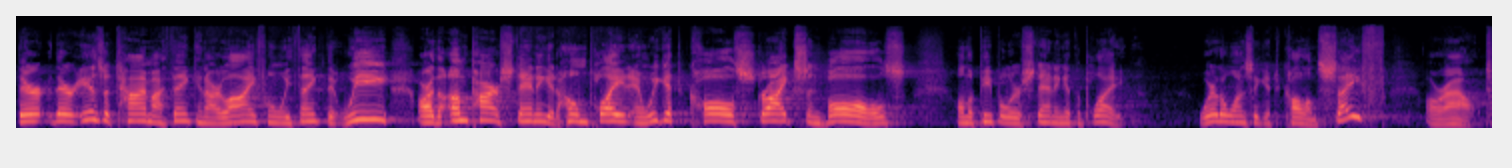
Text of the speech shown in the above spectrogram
There, there is a time, I think, in our life when we think that we are the umpire standing at home plate and we get to call strikes and balls on the people who are standing at the plate. We're the ones that get to call them safe or out.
